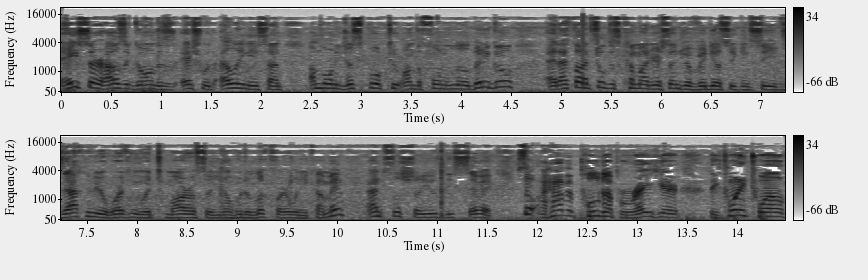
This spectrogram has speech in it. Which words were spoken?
Hey sir, how's it going? This is Ish with LA Nissan. I'm the one you just spoke to on the phone a little bit ago, and I thought I'd still just come out here, send you a video so you can see exactly who you're working with tomorrow so you know who to look for when you come in, and still show you the Civic. So I have it pulled up right here, the 2012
